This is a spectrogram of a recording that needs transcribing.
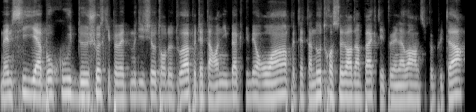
même s'il y a beaucoup de choses qui peuvent être modifiées autour de toi, peut-être un running back numéro un, peut-être un autre receveur d'impact, il peut y en avoir un petit peu plus tard,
